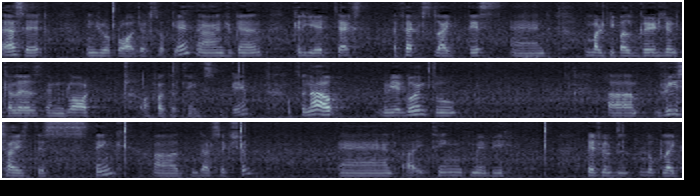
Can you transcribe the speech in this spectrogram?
asset in your projects okay and you can create text effects like this and multiple gradient colors and lot of other things okay. So now we are going to um, resize this thing uh, that section. And I think maybe it will look like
